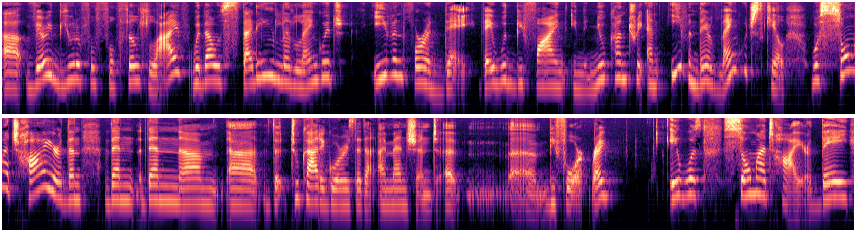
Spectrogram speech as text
uh, very beautiful fulfilled life without studying the language even for a day they would be fine in a new country and even their language skill was so much higher than than than um, uh, the two categories that i mentioned uh, uh before right it was so much higher. They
